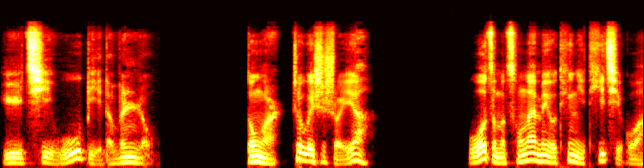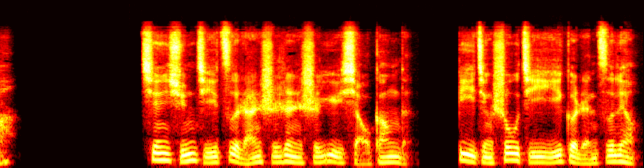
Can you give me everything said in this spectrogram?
语气无比的温柔：“东儿，这位是谁呀？我怎么从来没有听你提起过啊？”千寻疾自然是认识玉小刚的，毕竟收集一个人资料，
